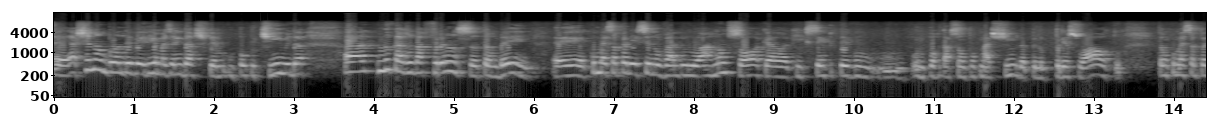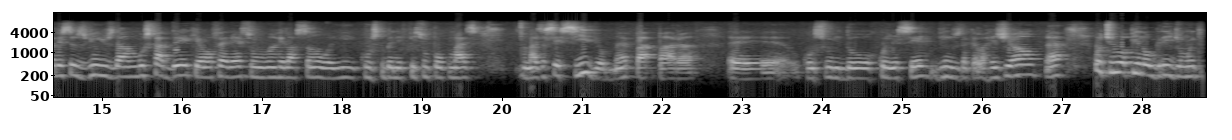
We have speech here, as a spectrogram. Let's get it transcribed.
É, a Chenin Blanc deveria, mas ainda acho que é um pouco tímida. Ah, no caso da França também, é, começa a aparecer no Vale do Loire não só aquela que sempre teve um, uma importação um pouco mais tímida pelo preço alto, então começa a aparecer os vinhos da Muscadet, que oferece uma relação custo-benefício um pouco mais, mais acessível né, pa, para é, o consumidor conhecer vinhos daquela região. Né? Continua Pinot Grigio muito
